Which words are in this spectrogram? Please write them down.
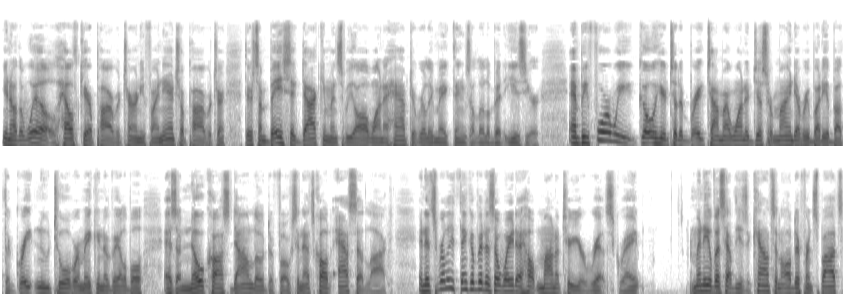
you know, the will, healthcare power of attorney, financial power of attorney. There's some basic documents we all want to have to really make things a little bit easier. And before we go here to the break time, I want to just remind everybody about the great new tool we're making available as a no cost download to folks, and that's called Asset Lock. And it's really think of it as a way to help monitor your risk, right? Many of us have these accounts in all different spots.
